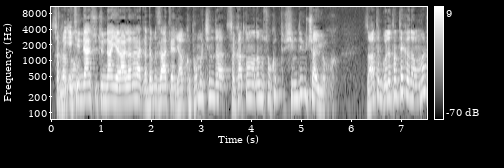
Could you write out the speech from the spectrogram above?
Sakatlan- Etinden sütünden yararlanarak adamı zaten ya kupa maçında sakatlanan adamı sokup şimdi 3 ay yok. Zaten gol atan tek adam var.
